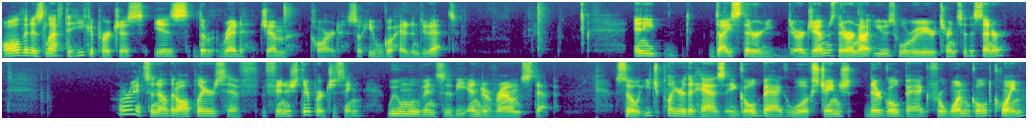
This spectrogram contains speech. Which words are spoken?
all that is left that he could purchase is the red gem card. So he will go ahead and do that. Any dice that are, are gems that are not used will be returned to the center. Alright, so now that all players have finished their purchasing, we will move into the end of round step. So each player that has a gold bag will exchange their gold bag for one gold coin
